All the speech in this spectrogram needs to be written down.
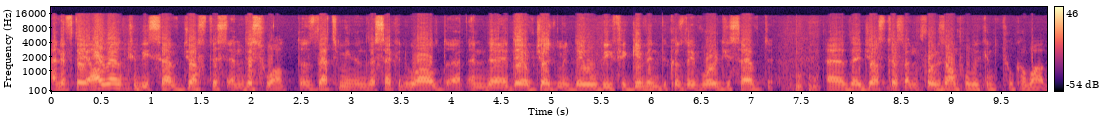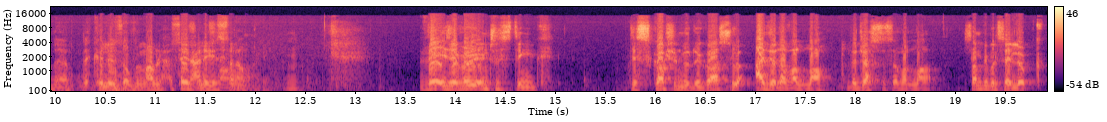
And if they are going to be served justice in this world, does that mean in the second world uh, and the day of judgment they will be forgiven because they've already served uh, their justice? And for example, we can talk about the, the killers of Imam al-Hussein alayhi salam. Mm. There is a very interesting discussion with regards to adl of Allah, the justice of Allah. Some people say, look,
